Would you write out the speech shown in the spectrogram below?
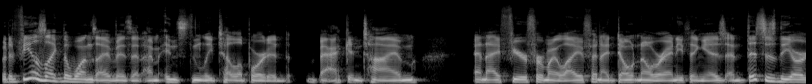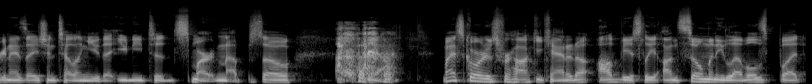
but it feels like the ones I visit, I'm instantly teleported back in time and I fear for my life and I don't know where anything is. And this is the organization telling you that you need to smarten up. So, yeah. My score is for Hockey Canada, obviously on so many levels, but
